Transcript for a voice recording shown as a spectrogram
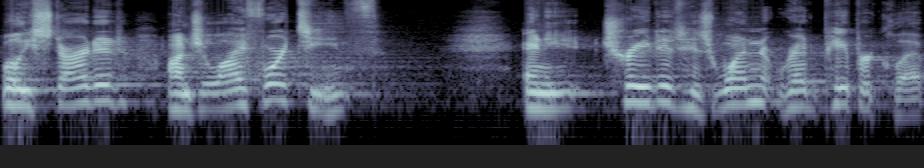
Well, he started on July 14th and he traded his one red paperclip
